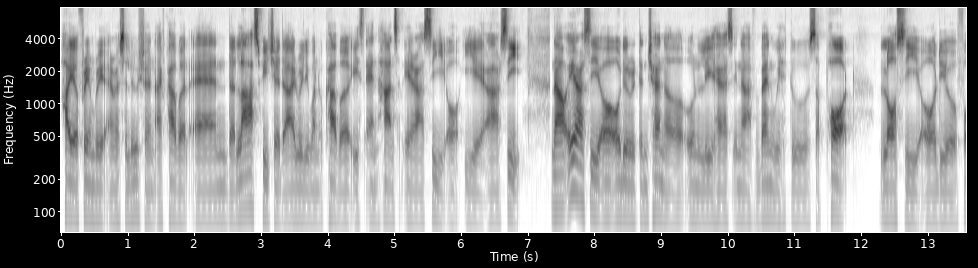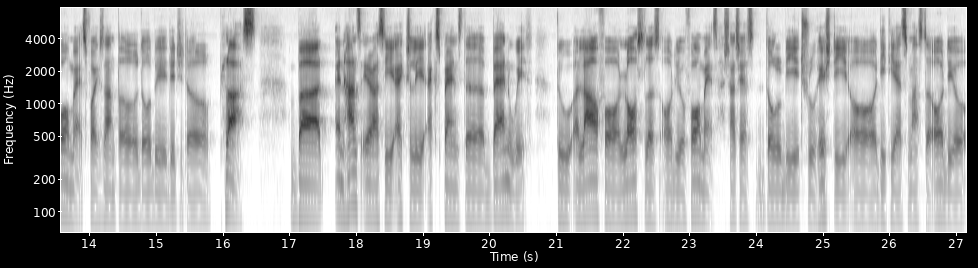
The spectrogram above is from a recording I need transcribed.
higher frame rate and resolution I've covered and the last feature that I really want to cover is enhanced ARC or EARC. Now ARC or audio return channel only has enough bandwidth to support lossy audio formats, for example Dolby Digital Plus. But enhanced ARC actually expands the bandwidth to allow for lossless audio formats such as Dolby True HD or DTS Master Audio.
